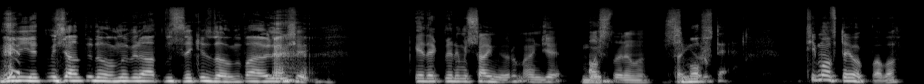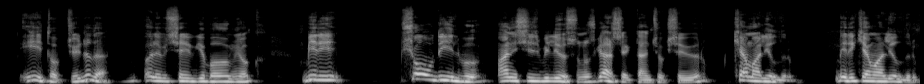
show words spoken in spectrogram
biri 76 doğumlu, biri 68 doğumlu falan öyle bir şey. Yedeklerimi saymıyorum. Önce aslarımı sayıyorum. Timofte. Timofte yok baba. İyi topçuydu da öyle bir sevgi bağım yok. Biri şov değil bu. Hani siz biliyorsunuz gerçekten çok seviyorum. Kemal Yıldırım. Biri Kemal Yıldırım.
